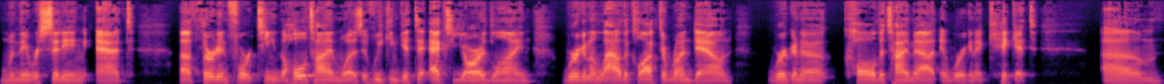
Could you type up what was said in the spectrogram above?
when they were sitting at uh, third and 14 the whole time was if we can get to X yard line, we're going to allow the clock to run down. We're going to call the timeout and we're going to kick it. Um,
